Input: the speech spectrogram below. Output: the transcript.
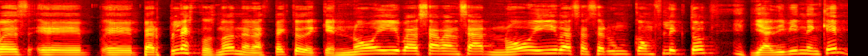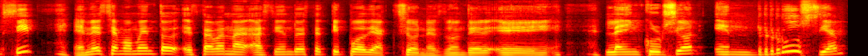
pues eh, eh, perplejos, ¿no? En el aspecto de que no ibas a avanzar, no ibas a hacer un conflicto y adivinen qué, sí, en ese momento estaban haciendo este tipo de acciones donde eh, la incursión en Rusia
